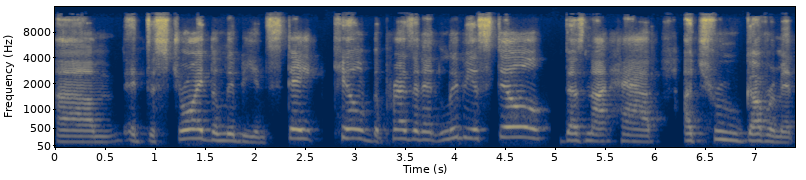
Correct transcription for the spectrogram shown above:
Um, it destroyed the Libyan state, killed the president. Libya still does not have a true government,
